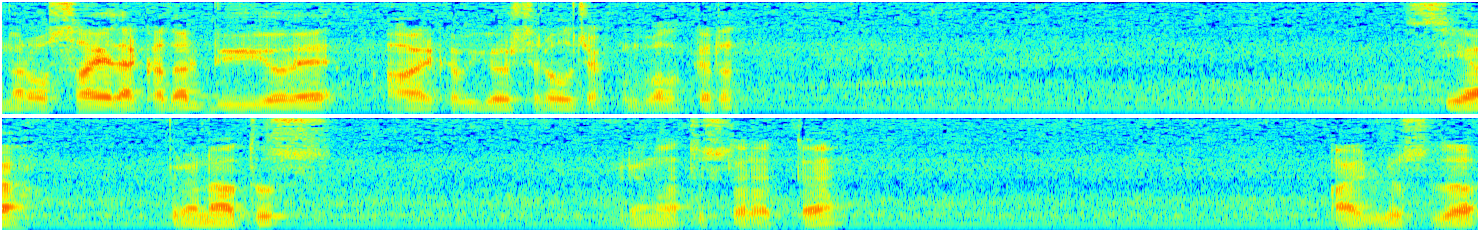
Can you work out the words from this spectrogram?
Bunlar o sayeler kadar büyüyor ve harika bir görsel olacak bu balıkların. Siyah Granatus. Granatuslar hatta. Albinos'u da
